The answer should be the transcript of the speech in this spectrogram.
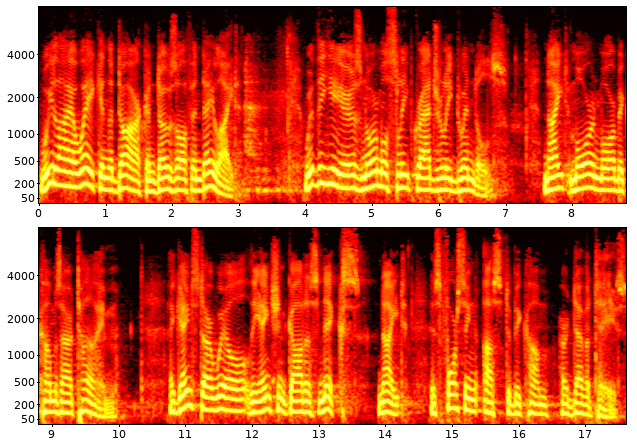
we lie awake in the dark and doze off in daylight. With the years, normal sleep gradually dwindles. Night more and more becomes our time. Against our will, the ancient goddess Nyx, night, is forcing us to become her devotees.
